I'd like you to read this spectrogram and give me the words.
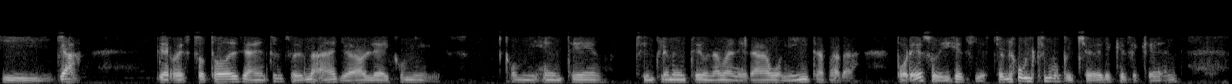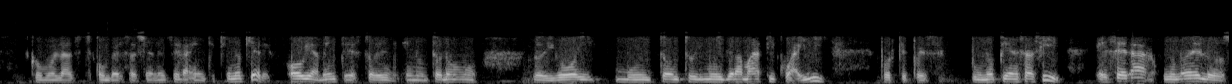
Y ya, de resto todo desde adentro, entonces nada, yo hablé ahí con mi, con mi gente simplemente de una manera bonita para, por eso dije, si esto es lo último, pues chévere que se queden como las conversaciones de la gente que uno quiere. Obviamente esto en un tono lo digo hoy muy tonto y muy dramático ahí, porque pues uno piensa así, ese era uno de los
